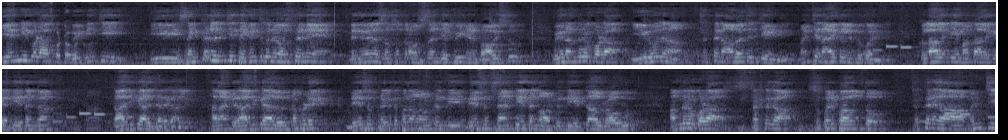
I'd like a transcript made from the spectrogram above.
ఇవన్నీ కూడా వీటి నుంచి ఈ సంఖ్యల నుంచి తెగించుకుని వస్తేనే నిజమైన స్వతంత్రం వస్తుందని చెప్పి నేను భావిస్తూ మీరందరూ కూడా ఈ రోజున చక్కని ఆలోచన చేయండి. మంచి నాయకులను ఎన్నుకోండి. కులాలకి మతాలకి అతీతంగా రాజకీయాలు జరగాలి. అలాంటి రాజకీయాలు ఉన్నప్పుడే దేశం ప్రగతి పదంలో ఉంటుంది దేశం శాంతియుతంగా ఉంటుంది యుద్ధాలు రావు. అందరూ కూడా చక్కగా సుపరిపాలనతో చక్కగా మంచి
